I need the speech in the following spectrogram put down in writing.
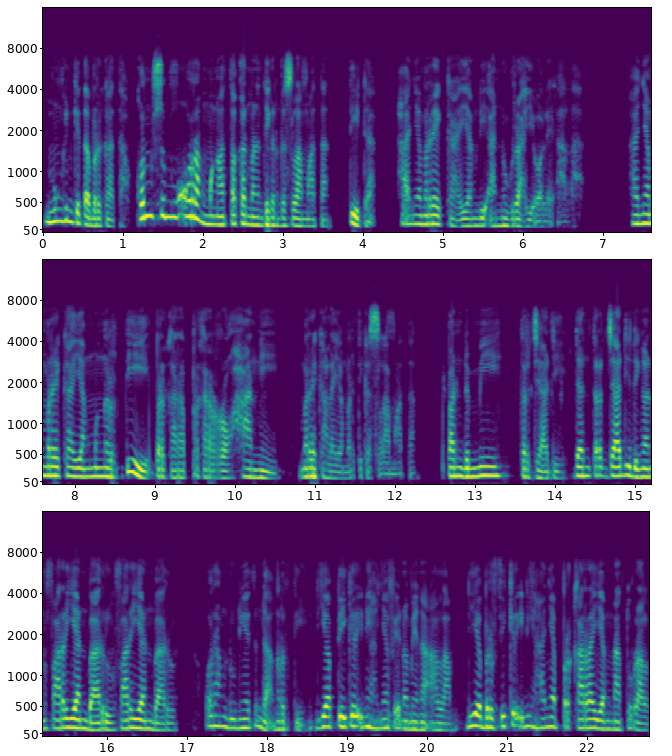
mungkin kita berkata, kon semua orang mengatakan menantikan keselamatan. Tidak, hanya mereka yang dianugerahi oleh Allah. Hanya mereka yang mengerti perkara-perkara rohani. Mereka lah yang mengerti keselamatan. Pandemi terjadi dan terjadi dengan varian baru, varian baru. Orang dunia itu tidak ngerti. Dia pikir ini hanya fenomena alam. Dia berpikir ini hanya perkara yang natural.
